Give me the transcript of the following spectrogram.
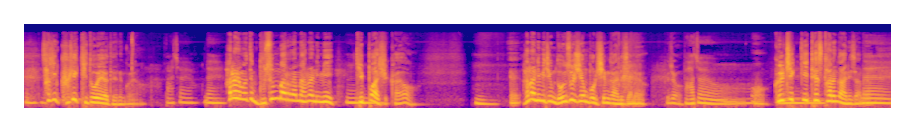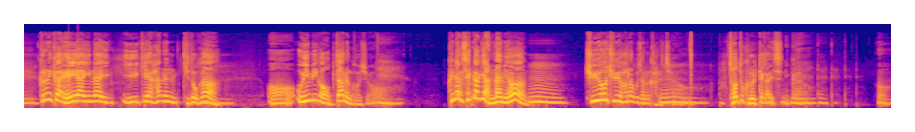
네, 네. 사실 그게 기도해야 되는 거예요. 맞아요. 네. 하나님한테 무슨 말을 하면 하나님이 음. 기뻐하실까요? 음. 예, 하나님이 지금 논술 시험 보시는 거 아니잖아요. 그죠? 맞아요. 어, 글짓기 네. 테스트 하는 거 아니잖아요. 네. 그러니까 AI나 이, 게 하는 기도가 음. 어, 의미가 없다는 거죠. 네. 그냥 생각이 안 나면 음. 주여 주여 하라고 저는 가르쳐요. 음. 저도 그럴 때가 네, 있으니까요. 네, 네. 네. 어.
